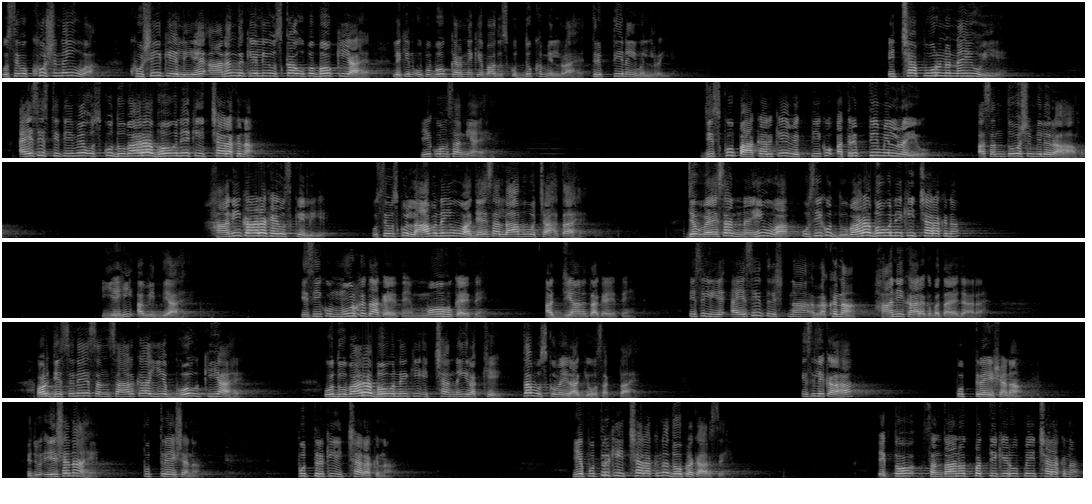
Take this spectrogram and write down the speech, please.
उससे वो खुश नहीं हुआ। खुशी के लिए, आनंद के लिए उसका उपभोग किया है, लेकिन उपभोग करने के बाद उसको दुख मिल रहा है, तृप्ति नहीं मिल रही है। इच्छा पूर्ण नहीं हुई है। ऐसी स्थिति में उसको दोबारा भोगने की इच्छा रखना यह कौन सा न्याय है? जिसको पाकर के व्यक्ति को अतृप्ति मिल रही हो, असंतोष मिल रहा हो। हानिकारक है उसके लिए। उससे उसको लाभ नहीं हुआ, जैसा लाभ वो चाहता है। जब वैसा नहीं हुआ, उसी को दोबारा भोगने की इच्छा रखना। यही अविद्या है। इसी को मूर्खता कहते हैं, मोह कहते हैं, अज्ञानता कहते हैं। इसलिए ऐसी तृष्णा रखना हानिकारक बताया जा रहा है। और जिसने संसार का ये भोग किया है, वो दोबारा भोगने की इच्छा नहीं रखे, तब उसको वैराग्य हो सकता है। इसलिए कहा, पुत्रेशना। ये जो ऐशना है, पुत्रेशना, पुत्र की इच्छा रखना। ये पुत्र की इच्छा रखना दो प्रकार से एक तो संतानोत्पत्ति के रूप में इच्छा रखना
